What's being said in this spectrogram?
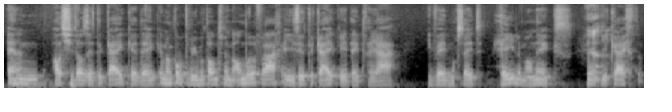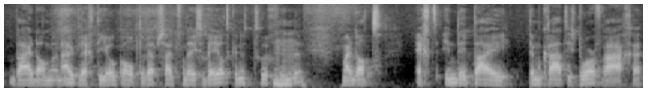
En als je dan zit te kijken, denk, en dan komt er weer iemand anders met een andere vraag. En je zit te kijken en je denkt van ja, ik weet nog steeds helemaal niks. Ja. Je krijgt daar dan een uitleg die je ook al op de website van de ECB had kunnen terugvinden. Mhm. Maar dat echt in detail democratisch doorvragen.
